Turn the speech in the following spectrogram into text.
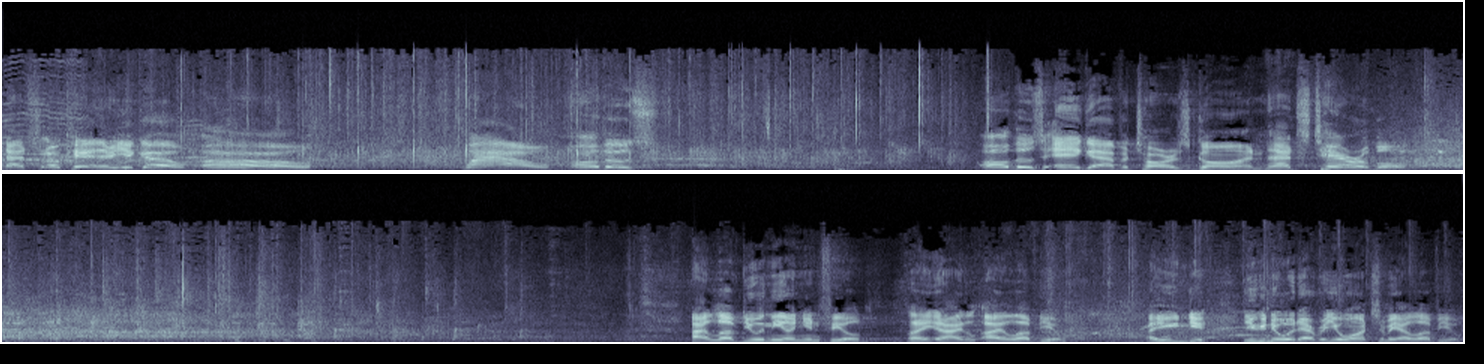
That's okay. There you go. Oh, wow! All those, all those egg avatars gone. That's terrible. I loved you in the onion field. I, I, I loved you. You can, do, you can do whatever you want to me. I love you.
